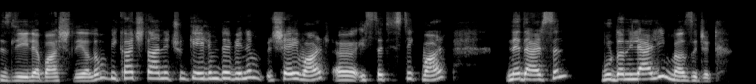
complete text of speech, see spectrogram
eşitsizliğiyle başlayalım. Birkaç tane çünkü elimde benim şey var, e, istatistik var. Ne dersin? Buradan ilerleyeyim mi azıcık?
